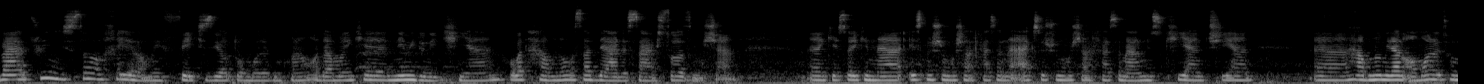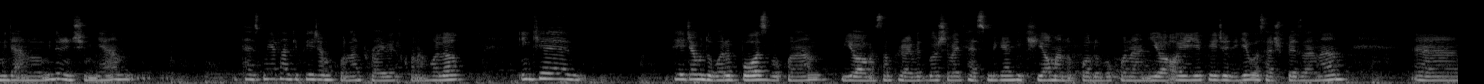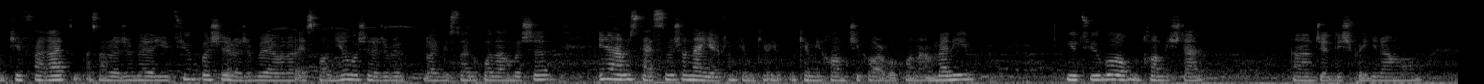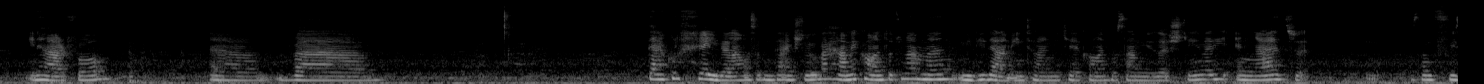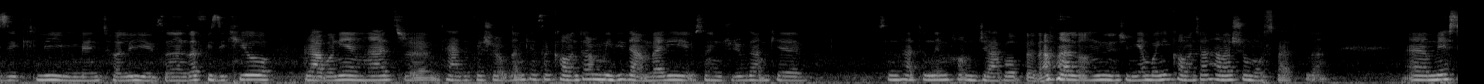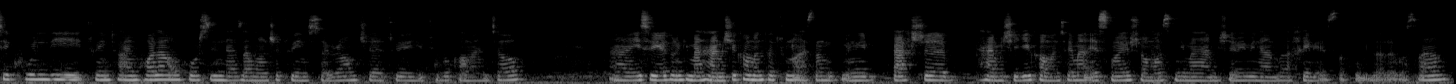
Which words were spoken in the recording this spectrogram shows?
و توی اینستا خیلی آدمای fake زیاد دنبالت می‌کنن. آدمایی که نمی‌دونی کیان. خب بعد همونا واسه درد سرساز میشن کسایی که نه اسمشون مشخصه نه عکسشون مشخصه معلوم نیست کیان چیان. همونا میرن آمارتو میدن و می‌دونین چی میگم؟ تصمیم گرفتم که page م کلا private کنم. حالا اینکه page م رو دوباره باز بکنم یا مثلا private باشه ولی تصمیم بگیرم که کیا منو follow بکنن یا آیا یه page دیگه واسش بزنم که فقط مثلا راجع به یوتیوب باشه راجع به حالا اسپانیا باشه راجع به lifestyle خودم باشه. این هنوز تصمیمش رو نگرفتم که که می‌خوام چی کار بکنم. ولی یوتیوب رو می‌خوام بیشتر جدیش بگیرم و این حرفا. و در کل خیلی دلم واسه این تنگ شده و همه کامنتاتون هم من می‌دیدم این time ی که کامنت واسم میذاشتین ولی انقدر مثلا physically mentally مثلا فیزیکی و روانی انقدر تحت فشار بودم که مثلا کامنت رو می‌دیدم ولی مثلا اینجوری بودم که مثلا حتی نمی‌خوام جواب بدم. الان میگم؟ با این کامنت ها همشون مثبت بودن. مرسی کلی تو این time حالمو پرسیدین از زمان چه توی اینستاگرام چه توی یوتیوب و کامنت ها یه سریاتون که من همیشه کامنتاتون رو اصلا یعنی بخش همیشگی کامنت های من اسمای شماست که من همیشه می‌بینم و خیلی حس خوبی داره واسم.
